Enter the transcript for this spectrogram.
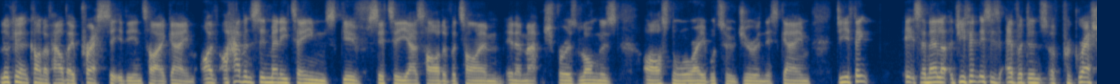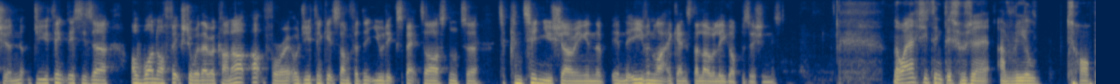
looking at kind of how they pressed City the entire game, I've I haven't seen many teams give City as hard of a time in a match for as long as Arsenal were able to during this game. Do you think it's an do you think this is evidence of progression? Do you think this is a, a one-off fixture where they were kind of up, up for it? Or do you think it's something that you would expect arsenal to to continue showing in the in the even like against the lower league oppositions? No i actually think this was a, a real top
